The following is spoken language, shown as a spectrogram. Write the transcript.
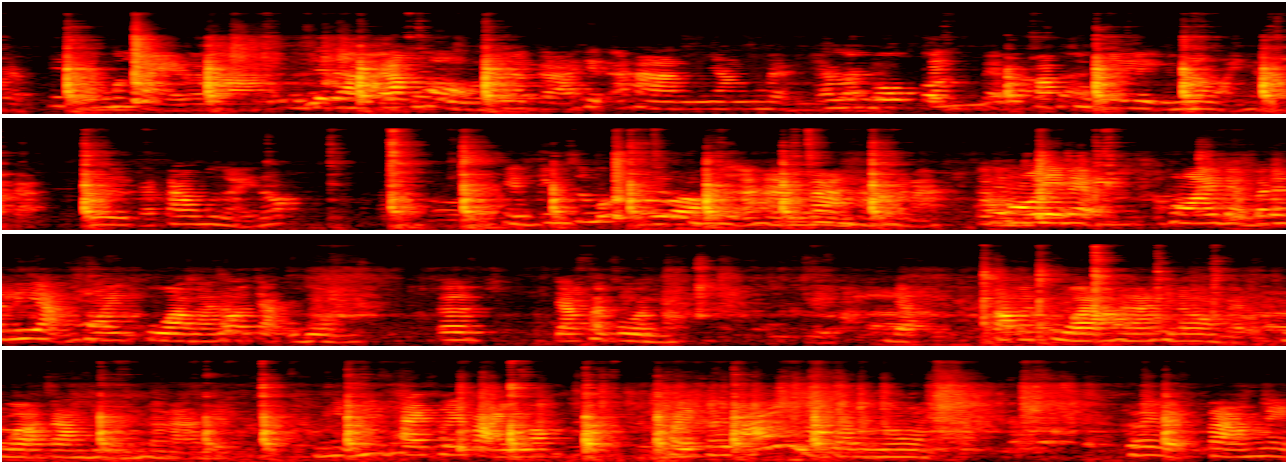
แบบที่เมื่อยเลยว่าไม่ใช่ดารับหอมแล้วก็เฮ็ดอาหารยังแบบเนี้ยเป็นแบบความสุขเล็กๆน้อยๆค่ะกับเออกับเศร้าเมื่อยเนาะเห็นกินซุมื้อมืออาหารบ้านเฮาค่ะนะ แบบฮอยแบบบ่ได้เลี้ยงฮอยครัวมาเนาะจากอุบลเออ จากสกลแบบเข้าไปครัวค่ะนะพี่น้องแบบครัวอาจารย์ยุนค่ะนะแบบมีมีใครเคยไปบ่ใครเคยไปเนาะตอนน้อยเคยแบบตามแม่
